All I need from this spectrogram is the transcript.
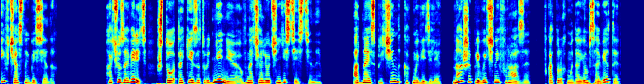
и в частных беседах. Хочу заверить, что такие затруднения вначале очень естественны. Одна из причин, как мы видели, наши привычные фразы, в которых мы даем советы,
